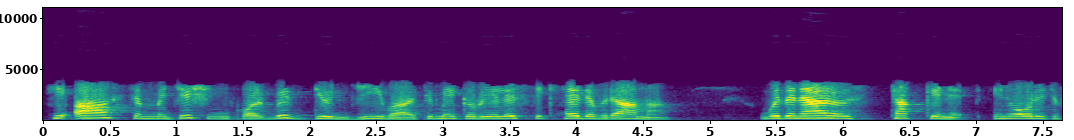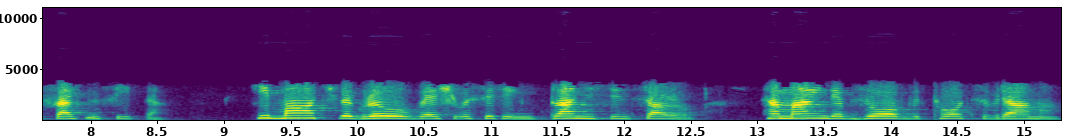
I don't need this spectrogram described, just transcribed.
He asked a magician called Vidyut to make a realistic head of Rama with an arrow stuck in it in order to frighten Sita. He marched the grove where she was sitting, plunged in sorrow, her mind absorbed with thoughts of Rama,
